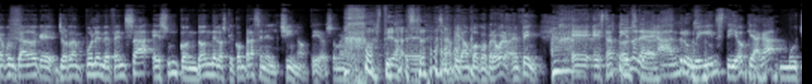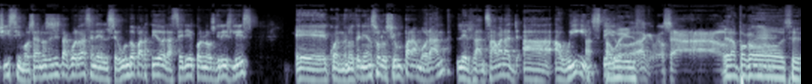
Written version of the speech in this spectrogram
apuntado que Jordan Poole en defensa es un condón de los que compras en el chino, tío. Eso me. Hostias. Eh, se me ha pirado un poco. Pero bueno, en fin. Eh, estás pidiéndole a Andrew Wiggins, tío, que haga muchísimo. O sea, no sé si te acuerdas en el segundo partido de la serie con los Grizzlies. Eh, cuando no tenían solución para Morant, les lanzaban a, Wiggins, tío. O sea, era un poco. Sí.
